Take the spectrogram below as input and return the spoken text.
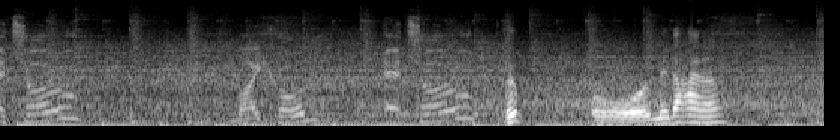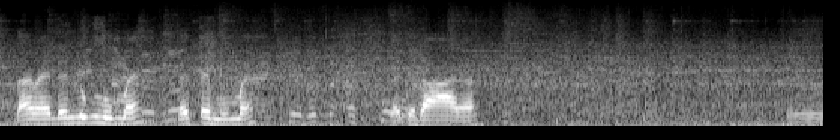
Eto. Maicon. Eto. ปึ๊บโอ้โหไม่ได้นะ ได้ไหมได้ลูกมุมไหมได้เต็มมุมไหม And given a น่าจะ corner. ได้นะอืม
